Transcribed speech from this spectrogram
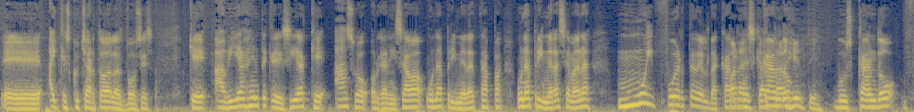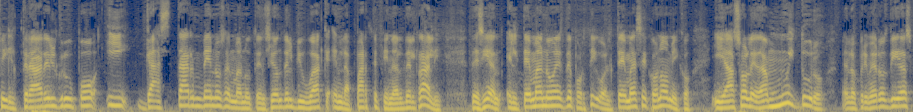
eh, hay que escuchar todas las voces. Que había gente que decía que ASO organizaba una primera etapa, una primera semana muy fuerte del Dakar Para buscando, gente. buscando filtrar el grupo y gastar menos en manutención del biwak en la parte final del rally. Decían, el tema no es deportivo, el tema es económico y ASO le da muy duro en los primeros días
